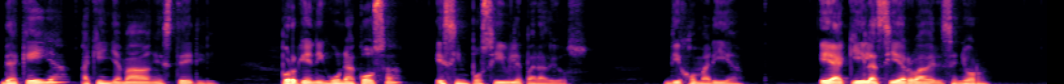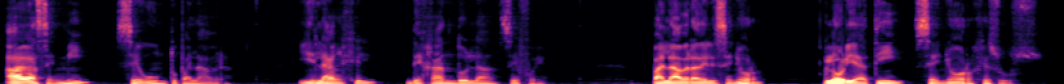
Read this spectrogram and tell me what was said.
de aquella a quien llamaban estéril, porque ninguna cosa es imposible para Dios dijo María, He aquí la sierva del Señor, hágase en mí según tu palabra. Y el ángel, dejándola, se fue. Palabra del Señor, gloria a ti, Señor Jesús.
